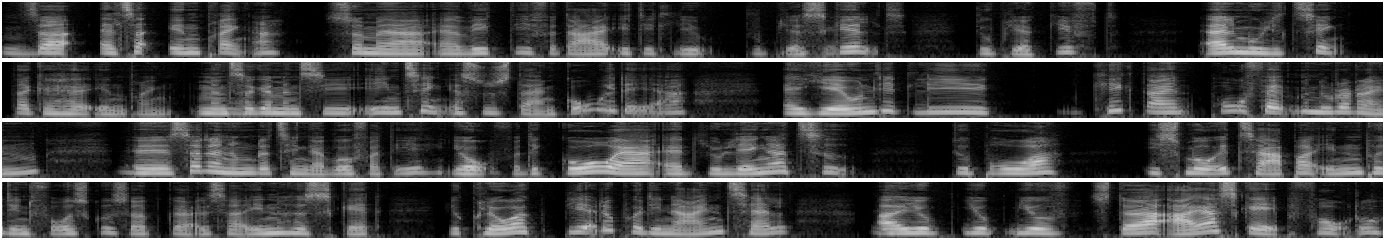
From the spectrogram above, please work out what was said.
Mm. Så altså ændringer, som er, er vigtige for dig i dit liv. Du bliver okay. skilt, du bliver gift, alle mulige ting, der kan have ændring. Men ja. så kan man sige, en ting, jeg synes, der er en god idé, er, at jævnligt lige kigge dig ind, brug fem minutter derinde. Mm. Øh, så er der nogen, der tænker, hvorfor det? Jo, for det gode er, at jo længere tid du bruger i små etapper inde på din forskudsopgørelse og inde hos skat, jo klogere bliver du på dine egne tal, og jo, jo, jo større ejerskab får du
